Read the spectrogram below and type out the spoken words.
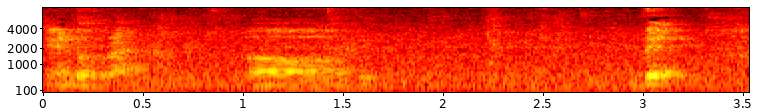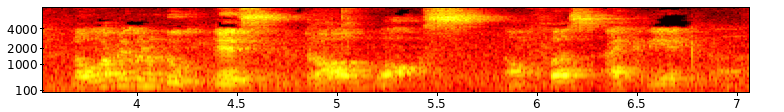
End of rant. Uh, then, now what we're going to do is draw a box. Now first I create uh,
